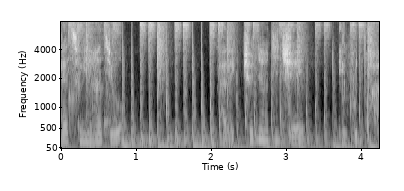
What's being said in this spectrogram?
La Tsugi Radio avec Pionnier DJ et Woodbrass.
